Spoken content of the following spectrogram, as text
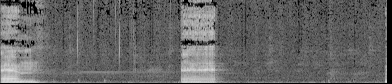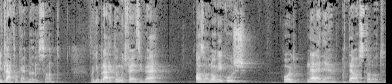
Um, uh, mit látok ebből viszont? Hogy a Brájta úgy fejezi be, az a logikus, hogy ne legyen a te asztalod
